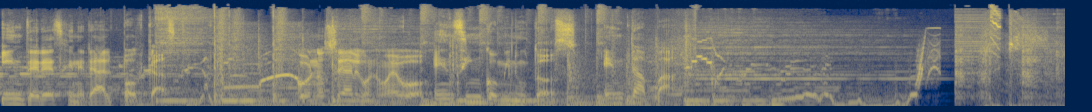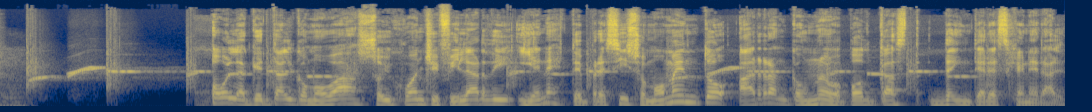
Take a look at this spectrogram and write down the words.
Interés General Podcast. Conoce algo nuevo en 5 minutos. En tapa. Hola, ¿qué tal? ¿Cómo va? Soy Juanchi Filardi y en este preciso momento arranca un nuevo podcast de interés general.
